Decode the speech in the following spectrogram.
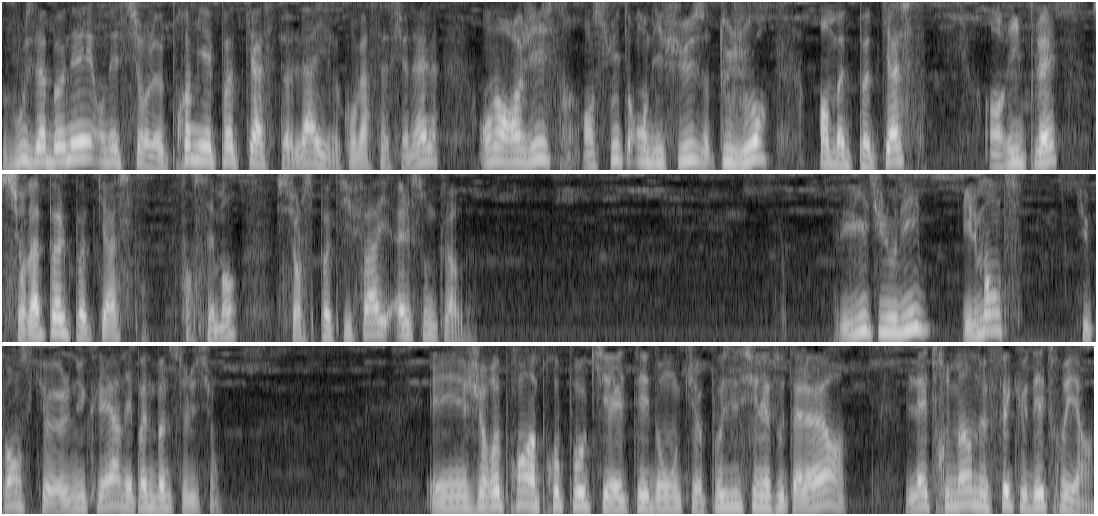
vous abonner. On est sur le premier podcast live conversationnel. On enregistre, ensuite on diffuse toujours en mode podcast, en replay sur l'Apple Podcast, forcément, sur Spotify et SoundCloud. Lily, tu nous dis, il mente tu penses que le nucléaire n'est pas une bonne solution. Et je reprends un propos qui a été donc positionné tout à l'heure. L'être humain ne fait que détruire.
